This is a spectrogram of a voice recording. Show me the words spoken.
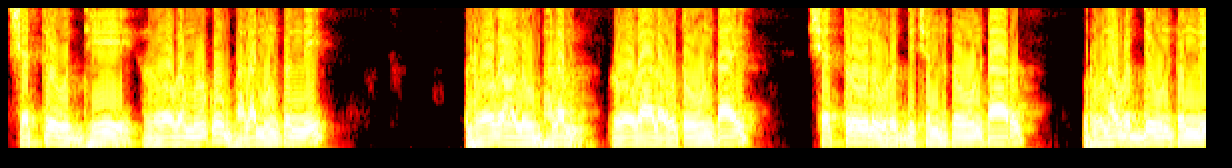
శత్రువుద్ధి. రోగముకు బలం ఉంటుంది రోగాలు బలం రోగాలు అవుతూ ఉంటాయి. శత్రువులు వృద్ధి చెందుతూ ఉంటారు. రుణ వృద్ధి ఉంటుంది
